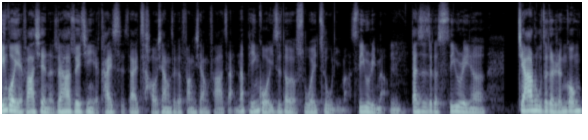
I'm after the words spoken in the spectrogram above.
苹果也发现了，所以它最近也开始在朝向这个方向发展。那苹果一直都有数位助理嘛，Siri 嘛，嗯，但是这个 Siri 呢，加入这个人工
